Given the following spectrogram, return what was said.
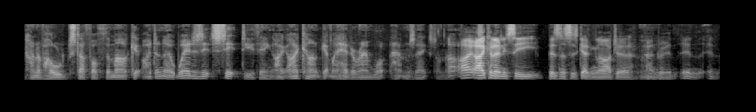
kind of hold stuff off the market. I don't know. Where does it sit, do you think? I, I can't get my head around what happens next on that. I, I can only see businesses getting larger, mm. Andrew, in, in, in,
